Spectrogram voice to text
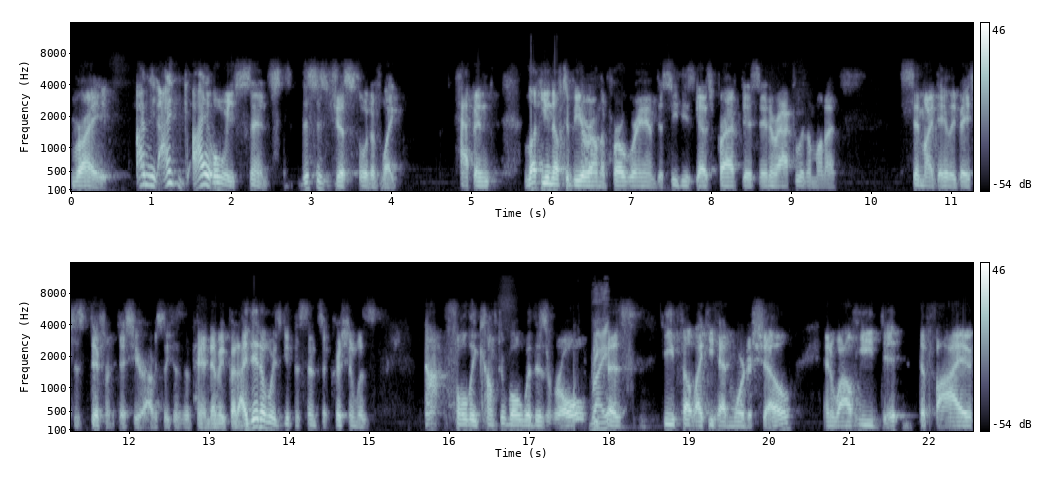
Right. I mean, I I always sensed this is just sort of like happened. Lucky enough to be around the program to see these guys practice, interact with them on a semi daily basis. Different this year, obviously, because of the pandemic. But I did always get the sense that Christian was not fully comfortable with his role right. because he felt like he had more to show. And while he did the five,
